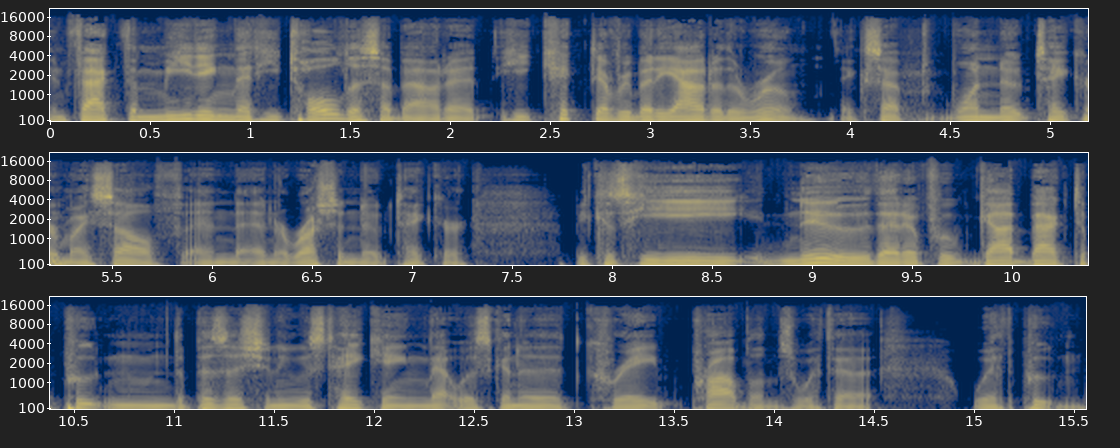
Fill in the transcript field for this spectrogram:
in fact, the meeting that he told us about it, he kicked everybody out of the room except one note taker, myself, and, and a Russian note taker, because he knew that if we got back to Putin, the position he was taking, that was going to create problems with uh, with Putin.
